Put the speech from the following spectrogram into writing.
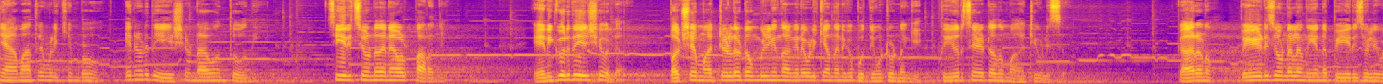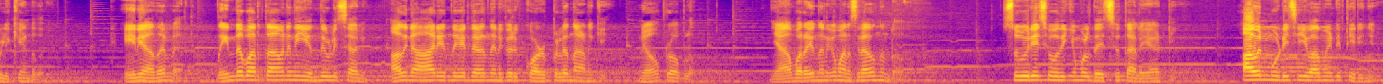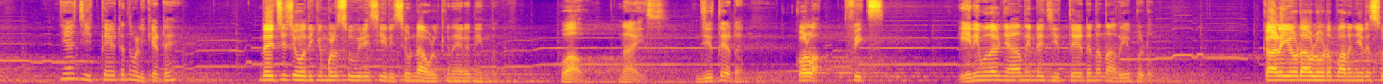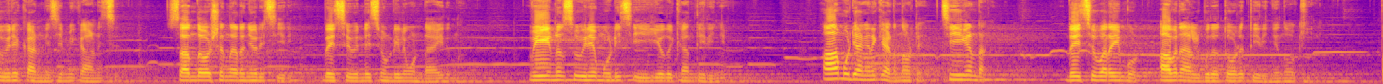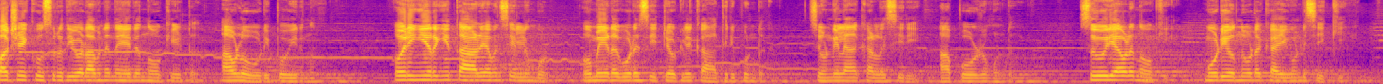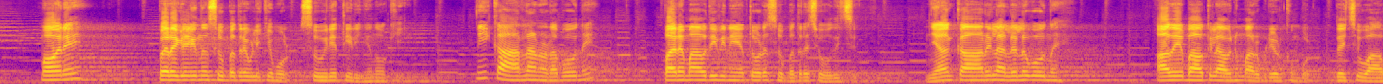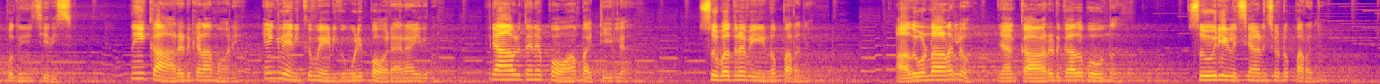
ഞാൻ മാത്രം വിളിക്കുമ്പോൾ എന്നോട് ദേഷ്യം ഉണ്ടാവുമെന്ന് തോന്നി. ചിരിച്ചുകൊണ്ട് തന്നെ അവൾ പറഞ്ഞു എനിക്കൊരു ദേഷ്യമില്ല. പക്ഷേ മറ്റുള്ളവരുടെ മുമ്പിൽ നിന്ന് അങ്ങനെ വിളിക്കാൻ നിനക്ക് ബുദ്ധിമുട്ടുണ്ടെങ്കിൽ തീർച്ചയായിട്ടും അത് മാറ്റി വിളിച്ചു. കാരണം പേടിച്ചുകൊണ്ടല്ല നീ എന്നെ പേര് ചൊല്ലി വിളിക്കേണ്ടത്? ഇനി അതല്ല നിന്റെ ഭർത്താവിനെ നീ എന്ത് വിളിച്ചാലും അതിന് ആരെന്ത് കരുതാനും നിനക്കൊരു കുഴപ്പമില്ലെന്നാണെങ്കിൽ നോ പ്രോബ്ലം ഞാൻ പറയുന്നത് എനിക്ക് മനസ്സിലാവുന്നുണ്ടോ? സൂര്യ ചോദിക്കുമ്പോൾ ദശു തലയാട്ടി. അവൻ മുടി ചീവാൻ വേണ്ടി തിരിഞ്ഞു. ഞാൻ ജിത്തേട്ടെന്ന് വിളിക്കട്ടെ? ദച്ചു ചോദിക്കുമ്പോൾ സൂര്യ ചിരിച്ചുകൊണ്ട് അവൾക്ക് നേരെ നിന്നു. വാവ് നൈസ് ജിത്തേട്ടൻ കൊള്ളാം ഫിക്സ് ഇനി മുതൽ ഞാൻ നിന്റെ ജിത്തേട്ടൻ എന്ന് അറിയപ്പെടും. കളിയോട് അവളോട് പറഞ്ഞിട്ട് സൂര്യ കണ്ണി കണ്ണിച്ചിമ്മി കാണിച്ച്. സന്തോഷം നിറഞ്ഞൊരു ചിരി ദശുവിന്റെ ചുണ്ടിലും ഉണ്ടായിരുന്നു. വീണ്ടും സൂര്യ മുടി ചീകി ഒതുക്കാൻ തിരിഞ്ഞു. ആ മുടി അങ്ങനെ കിടന്നോട്ടെ. ചീകണ്ട. ദയിച്ചു പറയുമ്പോൾ അവൻ അത്ഭുതത്തോടെ തിരിഞ്ഞു നോക്കി. പക്ഷേ കുസൃതിയോട് അവനെ നേരെ നോക്കിയിട്ട് അവൾ ഓടിപ്പോയിരുന്നു. ഒരുങ്ങിയിറങ്ങി താഴെ അവൻ ചെല്ലുമ്പോൾ ഉമയുടെ കൂടെ സീറ്റ് ഔട്ടിൽ കാത്തിരിപ്പുണ്ട്. ചുണ്ടിൽ ആ കള്ളശ്ശിരി അപ്പോഴുമുണ്ട്. സൂര്യ അവളെ നോക്കി മുടി ഒന്നുകൂടെ കൈകൊണ്ട് ചിക്കി. മോനെ പിറകിൽ നിന്ന് സുഭദ്ര വിളിക്കുമ്പോൾ സൂര്യ തിരിഞ്ഞു നോക്കി. നീ കാറിലാണോടാ പോകുന്നേ പരമാവധി വിനയത്തോടെ സുഭദ്ര ചോദിച്ചു. ഞാൻ കാറിൽ അല്ലല്ലോ പോകുന്നേ. അതേ ഭാവത്തിൽ അവനും മറുപടി കൊടുക്കുമ്പോൾ ദച്ചു വാപ്പൊതിഞ്ഞ് ചിരിച്ചു. നീ കാർ എടുക്കണ മോനെ. എങ്കിലും എനിക്കും വേണിക്കും കൂടി പോരാനായിരുന്നു. രാവിലെ തന്നെ പോകാൻ പറ്റിയില്ല. സുഭദ്ര വീണ്ടും പറഞ്ഞു. അതുകൊണ്ടാണല്ലോ ഞാൻ കാർ എടുക്കാതെ പോകുന്നത്. സൂര്യ വിളിച്ച് കാണിച്ചുകൊണ്ട് പറഞ്ഞു.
